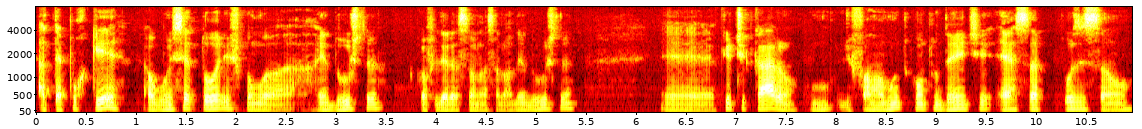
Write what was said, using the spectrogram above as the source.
até porque alguns setores, como a indústria, a Confederação Nacional da Indústria, é, criticaram de forma muito contundente essa posição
